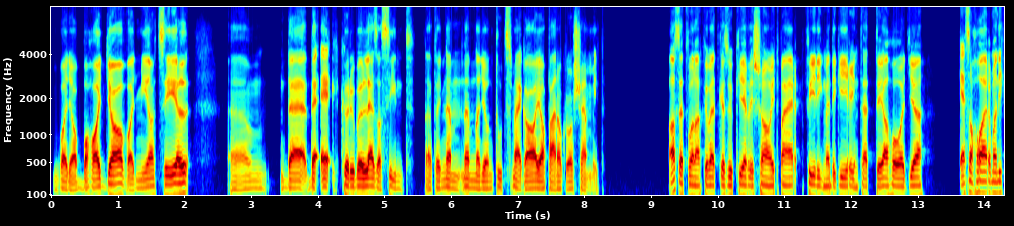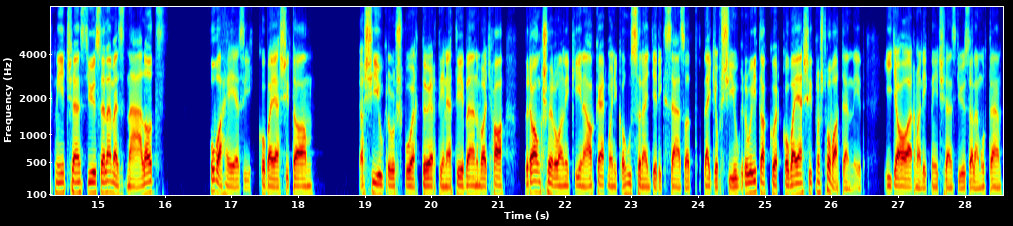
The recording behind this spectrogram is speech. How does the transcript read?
vagy abba hagyja, vagy mi a cél, de, de e, körülbelül ez a szint, tehát hogy nem, nem nagyon tudsz meg a japánokról semmit. Az lett volna a következő kérdés, amit már félig meddig érintettél, hogy ez a harmadik négy győzelem, ez nálad hova helyezi kobayashi a, a síugró sport történetében, vagy ha rangsorolni kéne akár mondjuk a 21. század legjobb síugróit, akkor kobayashi most hova tennéd? Így a harmadik négy győzelem után.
